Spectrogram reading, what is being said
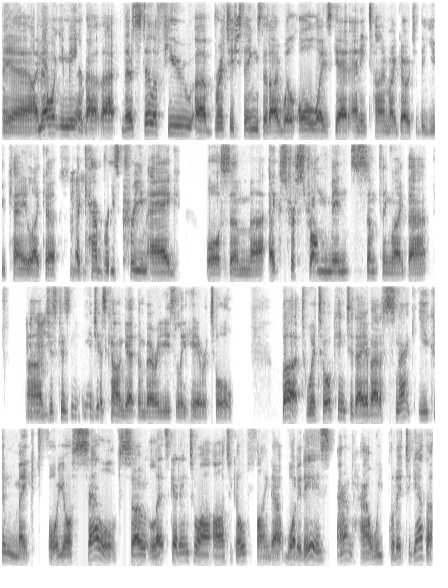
Yeah, I know what you mean about that. There's still a few uh, British things that I will always get anytime I go to the UK, like a, mm-hmm. a Cadbury's cream egg or some uh, extra strong mints, something like that. Uh, mm-hmm. Just because you just can't get them very easily here at all. But we're talking today about a snack you can make for yourselves. So let's get into our article, find out what it is, and how we put it together.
